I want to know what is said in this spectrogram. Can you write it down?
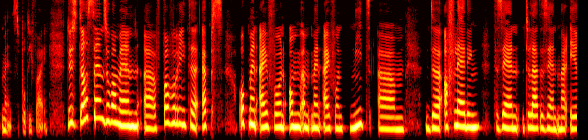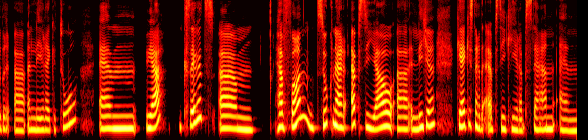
mijn Spotify. Dus dat zijn zo wat mijn uh, favoriete apps op mijn iPhone, om uh, mijn iPhone niet um, de afleiding te, zijn, te laten zijn, maar eerder een leerrijke tool. En ja, ik zeg het. Um, have fun. Zoek naar apps die jou liggen. Kijk eens naar de apps die ik hier heb staan. En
